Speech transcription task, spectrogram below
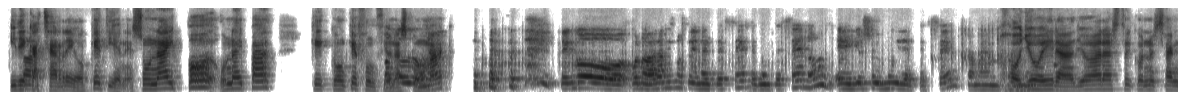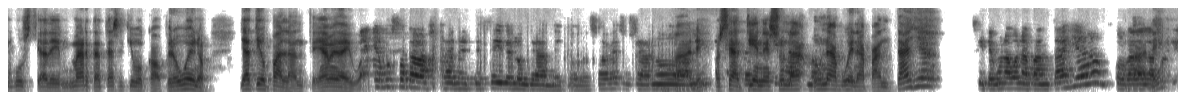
y de cacharreo. ¿Qué tienes? ¿Un iPod, un iPad? ¿Qué, ¿Con qué funcionas? ¿Con Mac? tengo, bueno, ahora mismo estoy en el PC, tengo un PC, ¿no? Eh, yo soy muy del PC. También, yo era, yo ahora estoy con esa angustia de Marta, te has equivocado, pero bueno, ya te para adelante, ya me da igual. me gusta trabajar en el PC y verlo grande todo, ¿sabes? O sea, no. Vale, o sea, tienes una, una buena pantalla Sí, tengo una buena pantalla colgada en la pared,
